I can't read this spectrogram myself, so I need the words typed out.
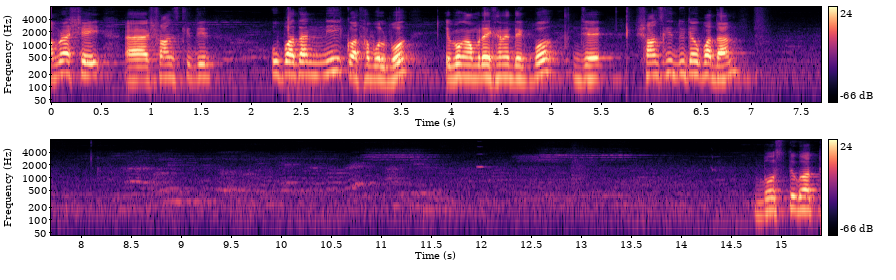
আমরা সেই সংস্কৃতির উপাদান নিয়েই কথা বলব এবং আমরা এখানে দেখব যে সংস্কৃতির দুইটা উপাদান বস্তুগত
